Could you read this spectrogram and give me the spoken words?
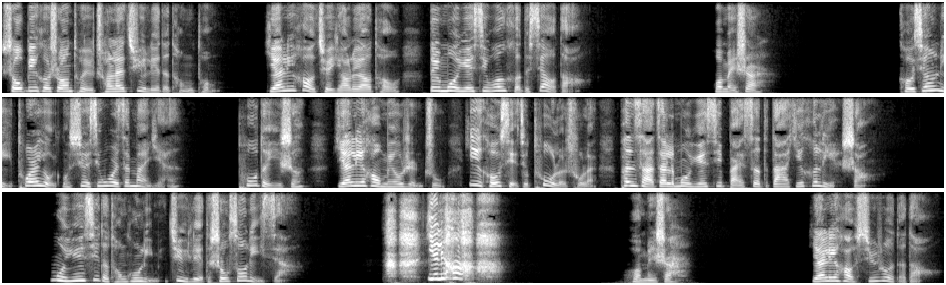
手臂和双腿传来剧烈的疼痛，严凌浩却摇了摇头，对莫渊熙温和的笑道：“我没事儿。”口腔里突然有一股血腥味在蔓延，噗的一声，严凌浩没有忍住，一口血就吐了出来，喷洒在了莫渊熙白色的大衣和脸上。莫云熙的瞳孔里面剧烈的收缩了一下。严凌浩，我没事儿。严凌浩虚弱的道。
